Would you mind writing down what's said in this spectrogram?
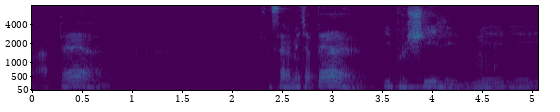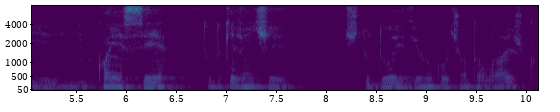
até, sinceramente, até ir para o Chile e, e, e, conhecer tudo que a gente estudou e viu no coaching ontológico,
